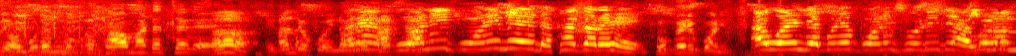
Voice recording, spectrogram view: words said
છોકરો ખાવા માટે જ છે કે? હા. જો કોઈનો પોણી પોણી મેં ડખા કરે હે. શું કર્યું પાણી? આ વાઈન લેબુડે પોણી છોડી દે. આવું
